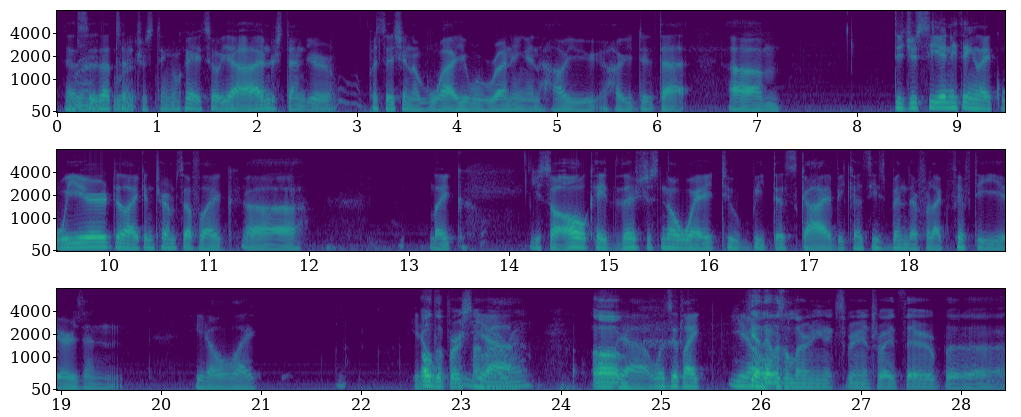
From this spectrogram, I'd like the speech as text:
Yeah, so that's right. interesting. Okay, so yeah, I understand your position of why you were running and how you how you did that. Um, did you see anything like weird, like in terms of like uh, like you saw? Oh, okay, there's just no way to beat this guy because he's been there for like 50 years, and you know, like you know, oh, the first time yeah, I ran. Um, yeah. Was it like you know? yeah, that was a learning experience right there. But uh,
